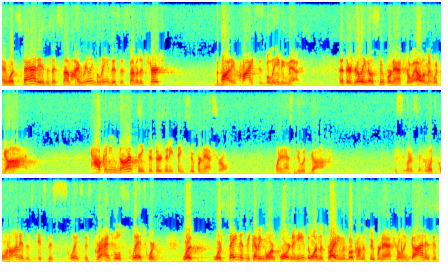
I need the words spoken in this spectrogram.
And what's sad is, is that some, I really believe this, that some of the church the body of Christ is believing this. That there's really no supernatural element with God. How can you not think that there's anything supernatural when it has to do with God? You see what what's going on is it's, it's this switch, this gradual switch where, where, where Satan is becoming more important, and he's the one that's writing the book on the supernatural, and God is just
